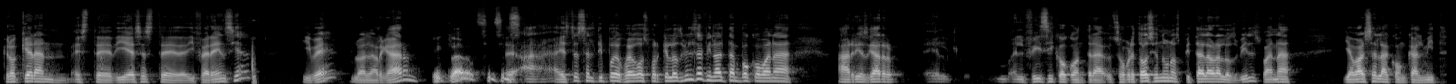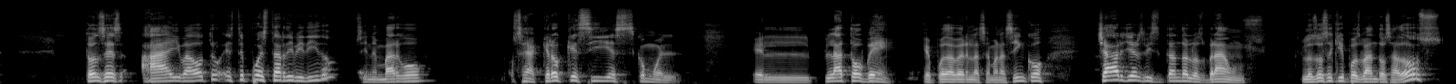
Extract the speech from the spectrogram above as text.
Creo que eran este, 10 este, de diferencia. Y ve, lo alargaron. Sí, claro, sí, sí. Eh, sí. ah, Este es el tipo de juegos, porque los Bills al final tampoco van a, a arriesgar el, el físico contra, sobre todo siendo un hospital ahora los Bills, van a llevársela con calmita. Entonces, ahí va otro. Este puede estar dividido, sin embargo, o sea, creo que sí es como el, el plato B que puede haber en la semana 5. Chargers visitando a los Browns. Los dos equipos van 2 a 2.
